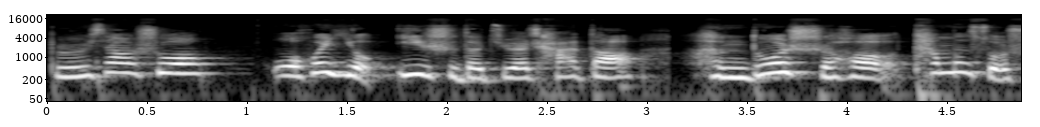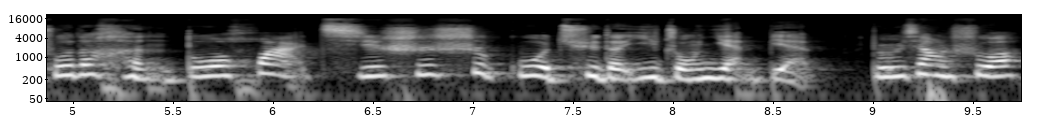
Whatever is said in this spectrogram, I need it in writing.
比如像说，我会有意识的觉察到，很多时候他们所说的很多话其实是过去的一种演变。比如像说，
